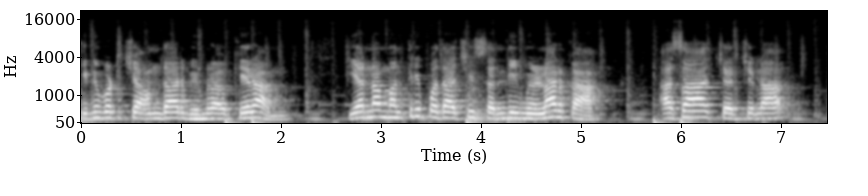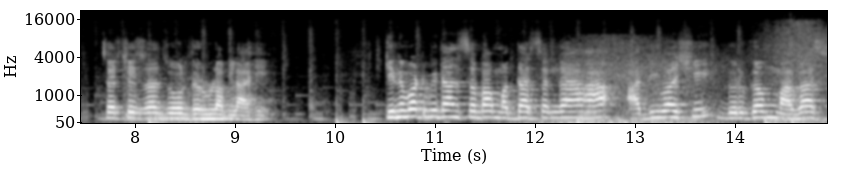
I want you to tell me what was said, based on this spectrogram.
किनवटचे आमदार भीमराव केराम यांना मंत्रिपदाची संधी मिळणार का असा चर्चेला चर्चेचा जोर धरू लागला आहे. किनवट विधानसभा मतदारसंघ हा आदिवासी दुर्गम मागास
